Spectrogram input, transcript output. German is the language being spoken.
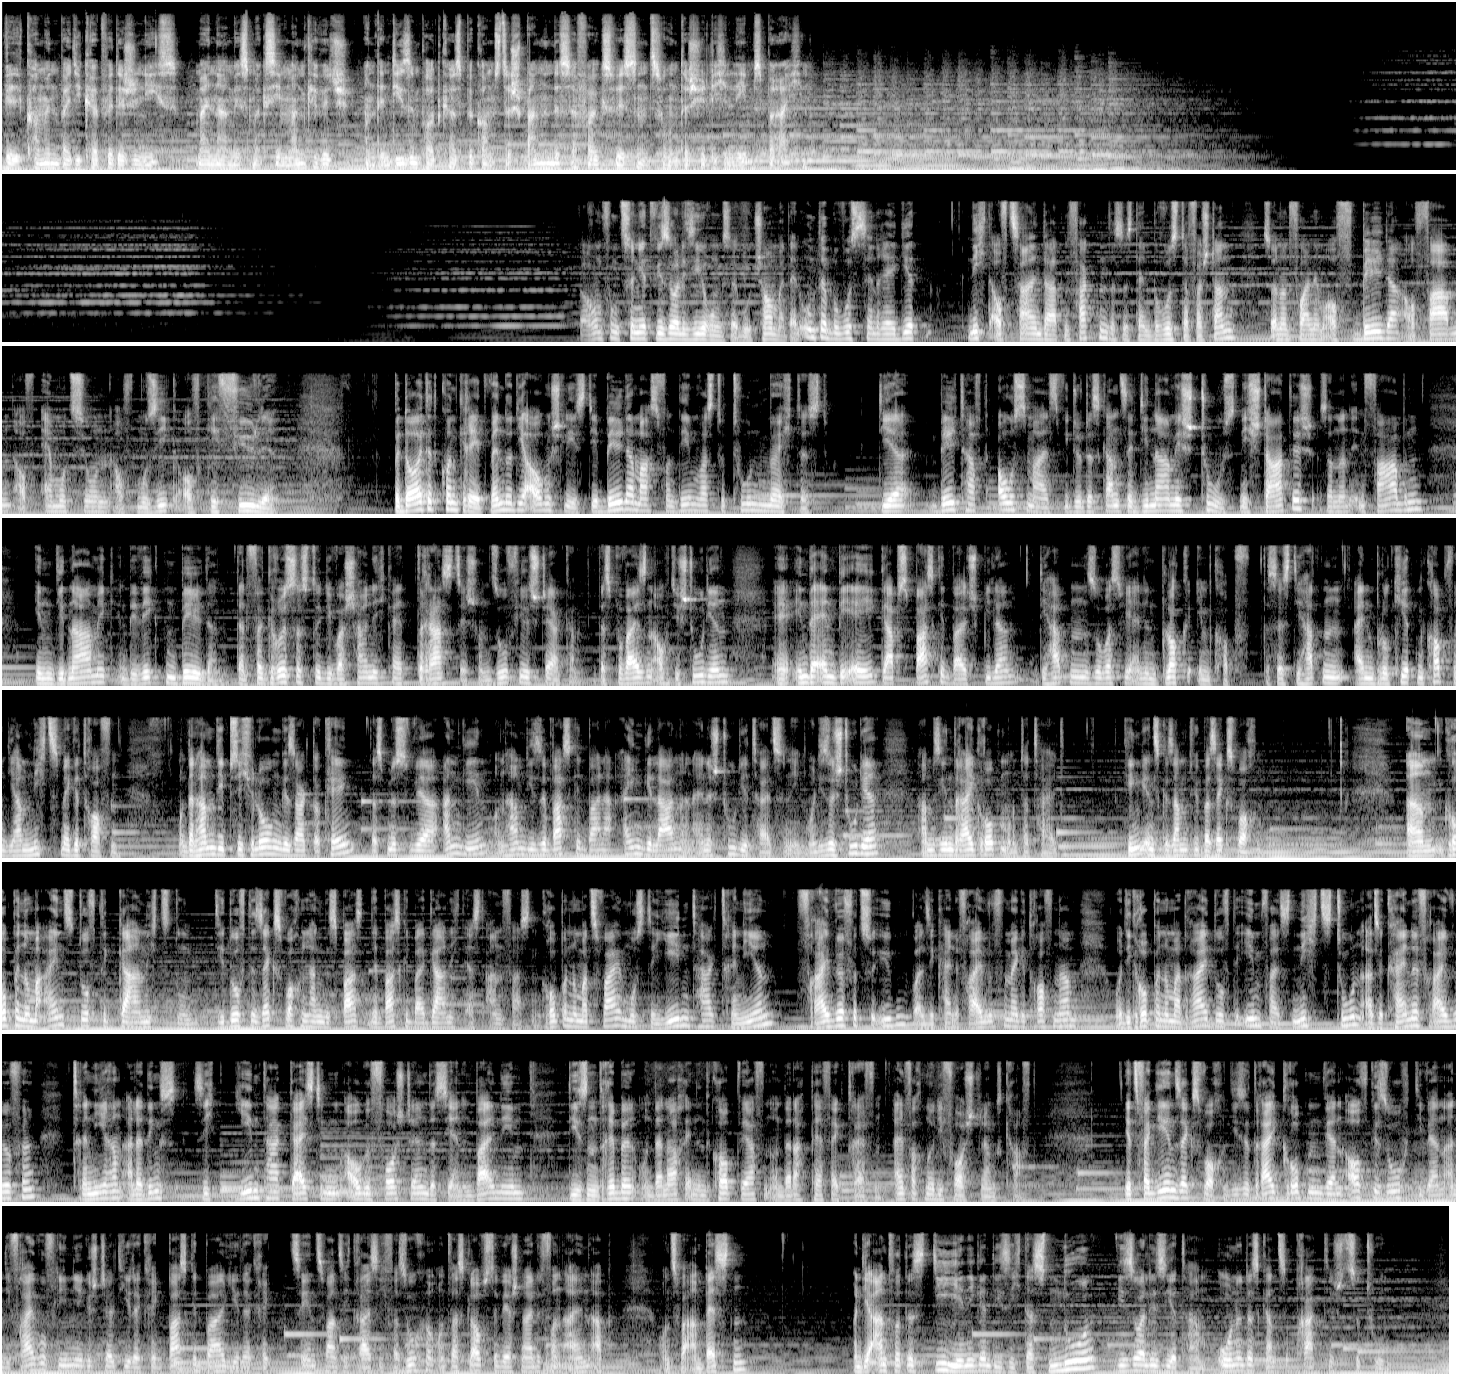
Willkommen bei Die Köpfe der Genies. Mein Name ist Maxim Mankewitsch und in diesem Podcast bekommst du spannendes Erfolgswissen zu unterschiedlichen Lebensbereichen. Warum funktioniert Visualisierung sehr gut? Schau mal, dein Unterbewusstsein reagiert nicht auf Zahlen, Daten, Fakten, das ist dein bewusster Verstand, sondern vor allem auf Bilder, auf Farben, auf Emotionen, auf Musik, auf Gefühle. Bedeutet konkret, wenn du die Augen schließt, dir Bilder machst von dem, was du tun möchtest, dir bildhaft ausmalst, wie du das Ganze dynamisch tust, nicht statisch, sondern in Farben, in Dynamik, in bewegten Bildern, dann vergrößerst du die Wahrscheinlichkeit drastisch und so viel stärker. Das beweisen auch die Studien. Äh, in der NBA gab es Basketballspieler, die hatten sowas wie einen Block im Kopf. Das heißt, die hatten einen blockierten Kopf und die haben nichts mehr getroffen. Und dann haben die Psychologen gesagt, okay, das müssen wir angehen und haben diese Basketballer eingeladen, an einer Studie teilzunehmen. Und diese Studie haben sie in drei Gruppen unterteilt. Ging insgesamt über sechs Wochen. Ähm, Gruppe Nummer 1 durfte gar nichts tun. Die durfte sechs Wochen lang Bas den Basketball gar nicht erst anfassen. Gruppe Nummer 2 musste jeden Tag trainieren, Freiwürfe zu üben, weil sie keine Freiwürfe mehr getroffen haben. Und die Gruppe Nummer 3 durfte ebenfalls nichts tun, also keine Freiwürfe, trainieren, allerdings sich jeden Tag geistigem Auge vorstellen, dass sie einen Ball nehmen, diesen dribbeln und danach in den Korb werfen und danach perfekt treffen. Einfach nur die Vorstellungskraft. Jetzt vergehen sechs Wochen. Diese drei Gruppen werden aufgesucht, die werden an die Freiwurflinie gestellt. Jeder kriegt Basketball, jeder kriegt 10, 20, 30 Versuche. Und was glaubst du, wer schneidet von allen ab? Und zwar am besten. Und die Antwort ist diejenigen, die sich das nur visualisiert haben, ohne das Ganze praktisch zu tun.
